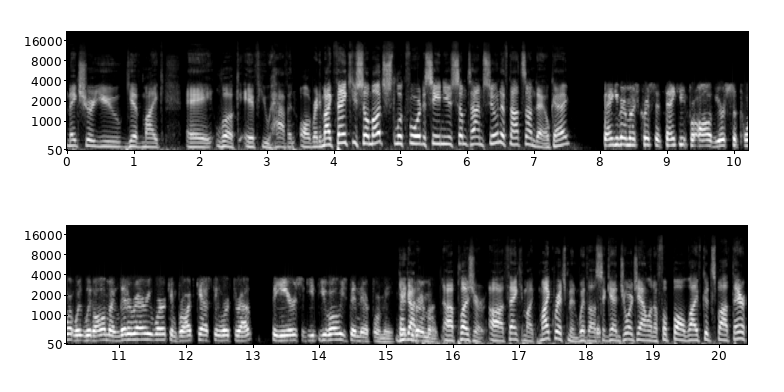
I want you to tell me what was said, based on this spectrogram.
make sure you give Mike a look if you haven't already. Mike, thank you so much much. Look forward to seeing you sometime soon, if not Sunday, okay? Thank you very much, Chris, and thank you for all of your support with, with all my literary work and broadcasting work throughout the years. You, have always been there for me. Thank you, you very much. Uh, pleasure. Uh, thank you, Mike. Mike Richman with us again. George Allen, a football life. Good spot there.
